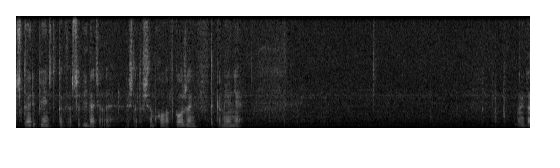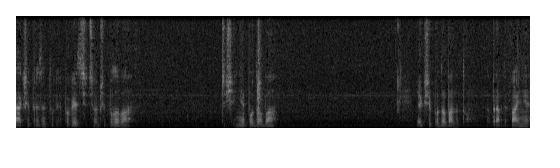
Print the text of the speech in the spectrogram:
4-5 to tak zawsze widać, ale reszta to się tam chowa w korzeń, w te kamienie. No i tak się prezentuje. Powiedzcie, czy Wam się podoba, czy się nie podoba. Jak się podoba, no to naprawdę fajnie.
